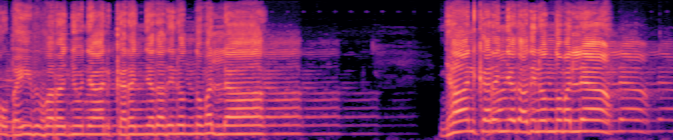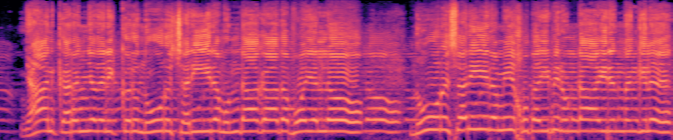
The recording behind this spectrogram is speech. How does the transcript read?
ഹുബൈബ് പറഞ്ഞു ഞാൻ കരഞ്ഞത് അതിനൊന്നുമല്ല. ഞാൻ കരഞ്ഞത് അതിനൊന്നുമല്ല. ഞാൻ കരഞ്ഞത് എനിക്കൊരു നൂറ് ശരീരം ഉണ്ടാകാതെ പോയല്ലോ. നൂറ് ശരീരം ഈ ഹുബൈബിനുണ്ടായിരുന്നെങ്കിൽ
